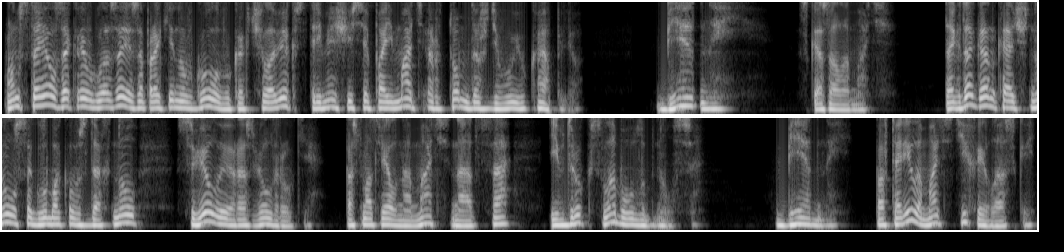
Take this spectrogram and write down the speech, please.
Он стоял, закрыв глаза и запрокинув голову, как человек, стремящийся поймать ртом дождевую каплю. «Бедный», — сказала мать. Тогда Ганка очнулся, глубоко вздохнул, свел и развел руки. Посмотрел на мать, на отца и вдруг слабо улыбнулся. «Бедный». Повторила мать с тихой лаской.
